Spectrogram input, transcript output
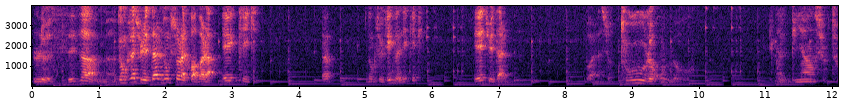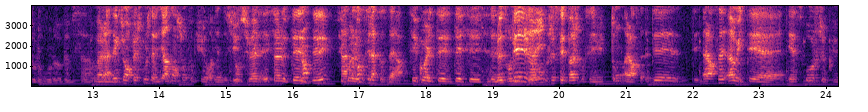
Le sésame. Donc là tu l'étales donc sur la croix, voilà, et clique. Hop. Donc tu cliques, vas-y clique. Et tu étales. Voilà, sur tout le rouleau. Étale bien sur tout le rouleau comme ça. Voilà, dès que tu en flèche rouge, ça veut dire attention, faut que tu reviennes dessus. Sensuel. Et ça, le TSD, c'est quoi, Attention, le... c'est la sauce derrière. c'est quoi le TSD C'est c'est de la Le thé, nitroglycérine je, je sais pas, je crois que c'est du thon. Alors, ça- T- T- alors c'est- ah oui, T- euh, TSO, je sais plus.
